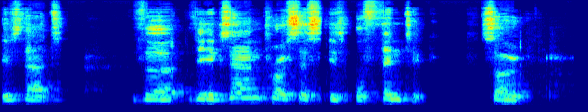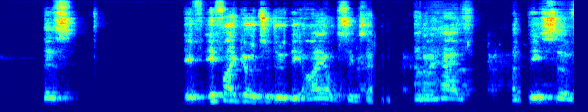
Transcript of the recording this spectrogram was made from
is that the the exam process is authentic. So there's if if I go to do the IELTS exam and I have a piece of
